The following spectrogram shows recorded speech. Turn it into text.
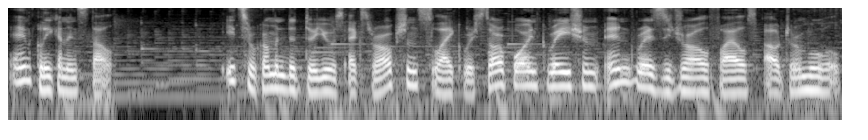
and click on install. It's recommended to use extra options like restore point creation and residual files auto removal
